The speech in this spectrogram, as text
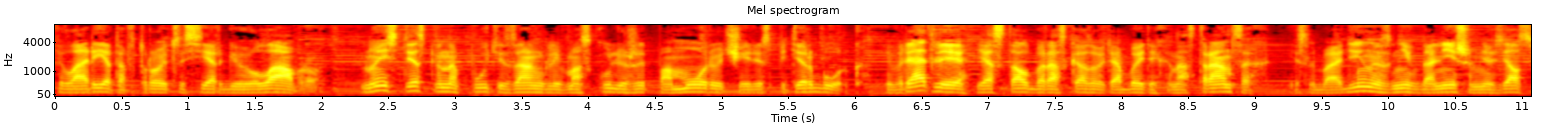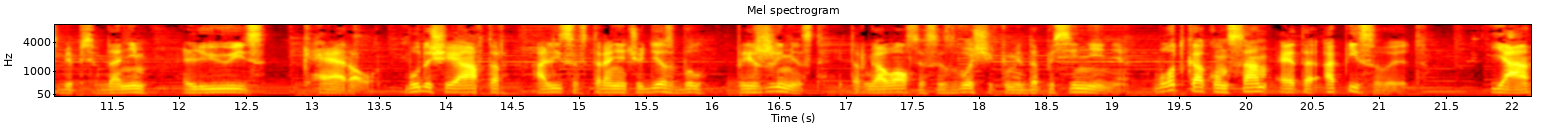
Филарета в Троице Сергию Лавру. Но, естественно, путь из Англии в Москву лежит по морю через Петербург. И вряд ли я стал бы рассказывать об этих иностранцах, если бы один из них в дальнейшем не взял себе псевдоним Льюис Кэрролл. Будущий автор «Алисы в стране чудес» был прижимист и торговался с извозчиками до посинения. Вот как он сам это описывает. «Я,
